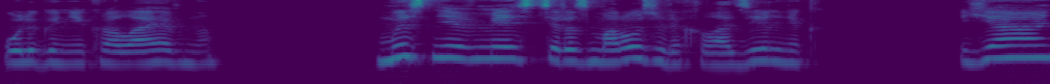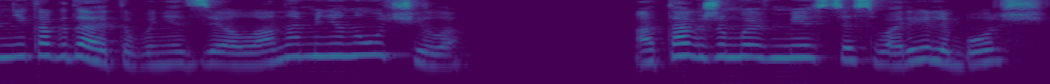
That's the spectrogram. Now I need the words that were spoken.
Ольга Николаевна. Мы с ней вместе разморозили холодильник, я никогда этого не делала, она меня научила. А также мы вместе сварили борщ.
